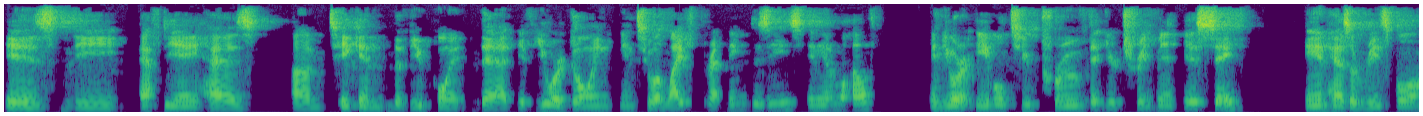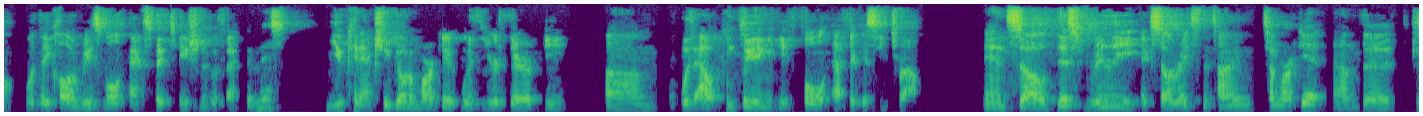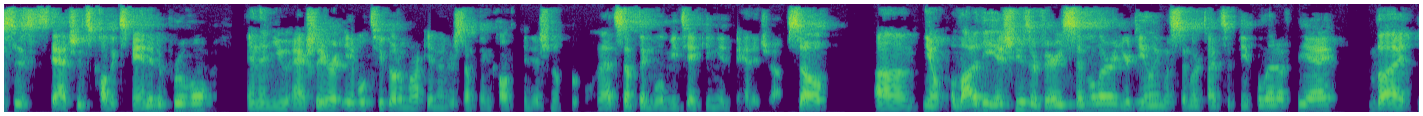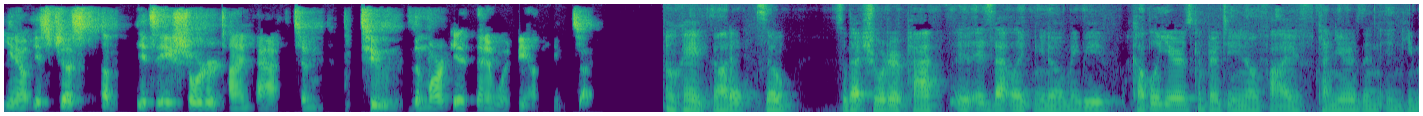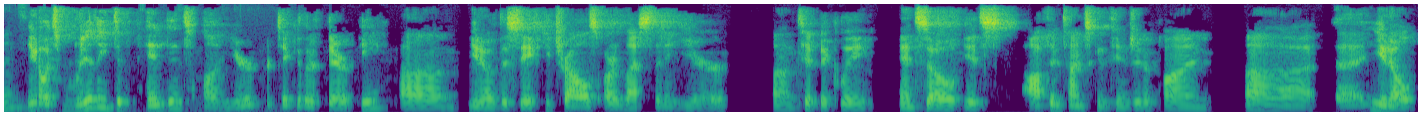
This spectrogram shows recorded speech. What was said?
is the FDA has um, taken the viewpoint that if you are going into a life threatening disease in animal health and you are able to prove that your treatment is safe and has a reasonable, what they call a reasonable expectation of effectiveness, you can actually go to market with your therapy um, without completing a full efficacy trial. And so this really accelerates the time to market. Um, the specific statute is called expanded approval and then you actually are able to go to market under something called conditional approval. And that's something we'll be taking advantage of. So, um, you know, a lot of the issues are very similar. You're dealing with similar types of people at FDA, but you know, it's just a it's a shorter time path to to the market than it would be on the human side. Okay, got it. So so that shorter path is that like you know maybe a couple years compared to you know five, ten years in, in humans? You know, it's really dependent on your particular therapy. Um, you know, the safety trials are less than a year um, typically, and so it's oftentimes contingent upon uh, uh, you know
